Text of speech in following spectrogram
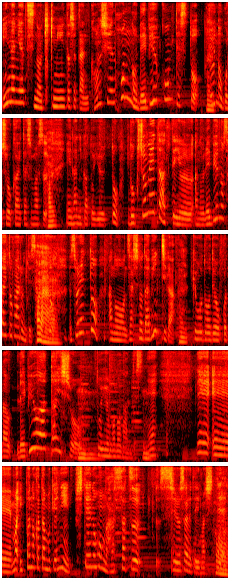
インナミアツシの聞き耳図書館今週本のレビューコンテストというのをご紹介いたします、はい。えー何かというと読書メーターっていうあのレビューのサイトがあるんですけれど、はいはいはそれとあの雑誌のダ・ヴィンチがはい。共同で行うレビュアー大賞うん。というものなんですね。で、えーまあ、一般の方向けに指定の本が8冊記されていまして、は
